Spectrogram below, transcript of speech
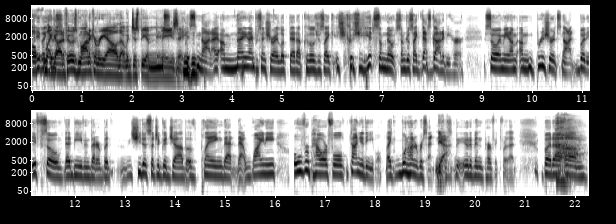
Oh It, like, my god, if it was Monica Rial, that would just be amazing. It's not. I, I'm 99% sure I looked that up because I was just like, because she hit some notes. I'm just like, that's got to be her. So I mean, I'm I'm pretty sure it's not. But if so, that'd be even better. But she does such a good job of playing that that whiny, overpowerful Tanya the Evil, like 100. percent Yeah. it would have been perfect for that. But uh, um,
